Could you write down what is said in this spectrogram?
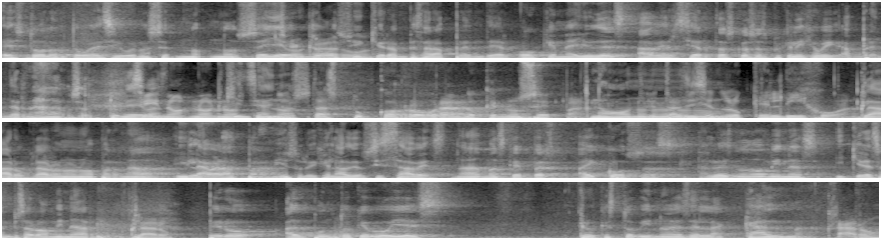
es todo lo que te voy a decir, güey. No sé, no, no sé llevar Sí, un claro, negocio y quiero empezar a aprender o que me ayudes a ver ciertas cosas. Porque le dije, güey, aprender nada. O sea, tú me Sí, no, no, no, 15 no años. estás tú corroborando que no sepa. No, no, no, Estás no, no, diciendo no. lo que él dijo. ah. Claro, claro, no, no, para nada. Y la verdad, para mí, eso lo dije el audio, sí sabes. Nada más que hay, hay cosas que tal vez no dominas y quieres empezar a dominar. Claro. Pero al punto que voy es, creo que esto vino desde la calma. Claro.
